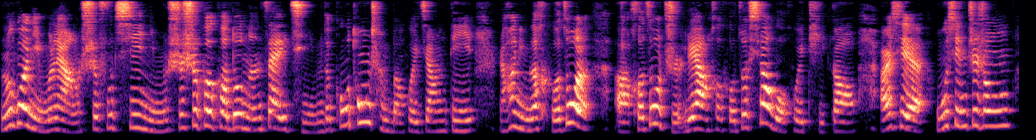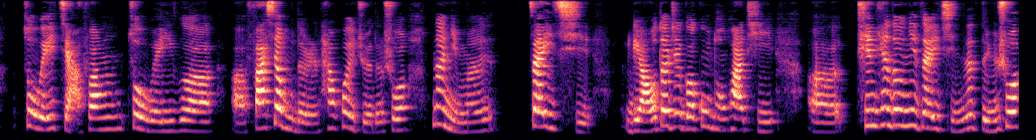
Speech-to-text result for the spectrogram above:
如果你们俩是夫妻，你们时时刻刻都能在一起，你们的沟通成本会降低，然后你们的合作呃合作质量和合作效果会提高，而且无形之中，作为甲方，作为一个呃发项目的人，他会觉得说，那你们在一起聊的这个共同话题，呃，天天都腻在一起，那等于说，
